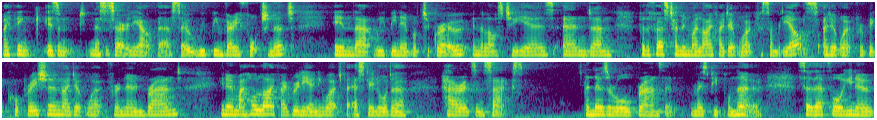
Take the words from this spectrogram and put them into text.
I think isn't necessarily out there. So we've been very fortunate in that we've been able to grow in the last two years. And um, for the first time in my life, I don't work for somebody else. I don't work for a big corporation. I don't work for a known brand. You know, my whole life, I've really only worked for Estee Lauder, Harrods, and Saks. And those are all brands that most people know. So therefore, you know,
